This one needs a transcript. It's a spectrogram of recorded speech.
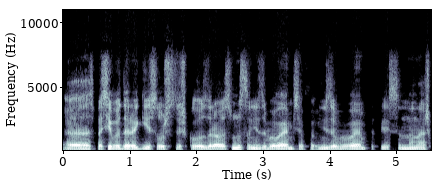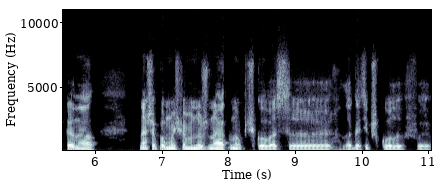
Э, спасибо, дорогие слушатели Школы Здравого Смысла. Не, забываемся, не забываем подписываться на наш канал. Наша помощь вам нужна. Кнопочка у вас, э, логотип школы в э,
